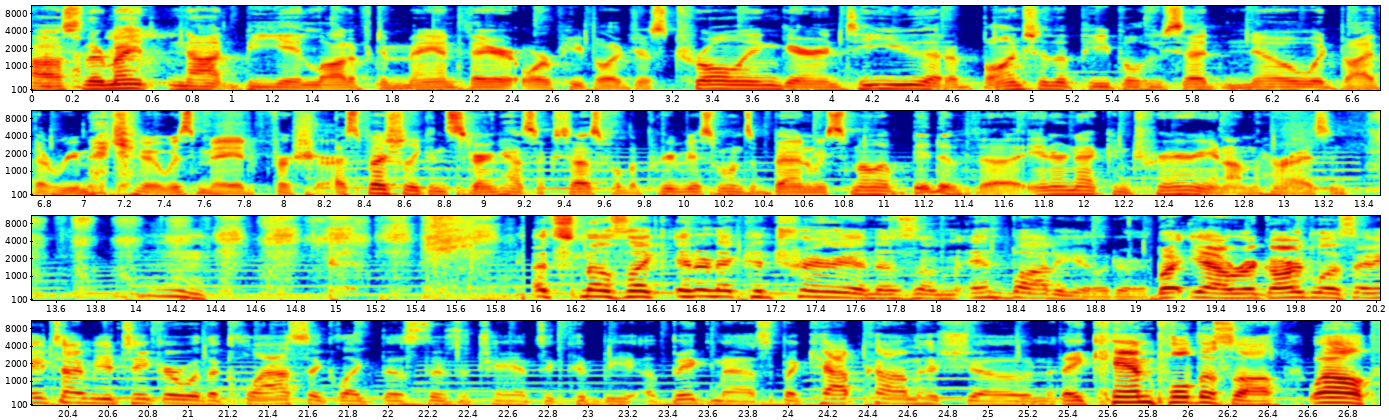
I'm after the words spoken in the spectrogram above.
Uh, so there might not be a lot of demand there, or people are just trolling. Guarantee you that a bunch of the people who said no would buy the remake if it was made, for sure. Especially considering how successful the previous ones have been, we smell a bit of uh, internet contrarian on the horizon. It smells like internet contrarianism and body odor. But yeah, regardless, anytime you tinker with a classic like this, there's a chance it could be a big mess. But Capcom has shown they can pull this off, well,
